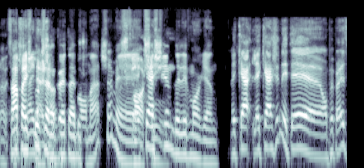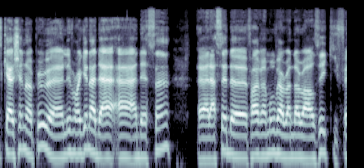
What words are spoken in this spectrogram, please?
Ouais, Ça n'empêche pas que ça aurait pu être un bon match, hein, mais fâché. cash-in de Liv Morgan. Le, ca- le cash-in était. euh, on peut parler du cash-in un peu. euh, Liv Morgan, elle- elle descend. euh, elle essaie de faire un move à Ronda Rousey qui fait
